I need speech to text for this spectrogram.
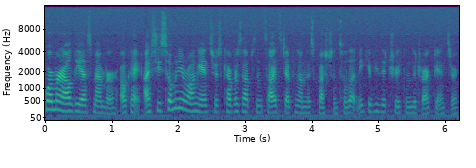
former LDS member. Okay, I see so many wrong answers, covers ups, and sidestepping on this question, so let me give you the truth and the direct answer.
